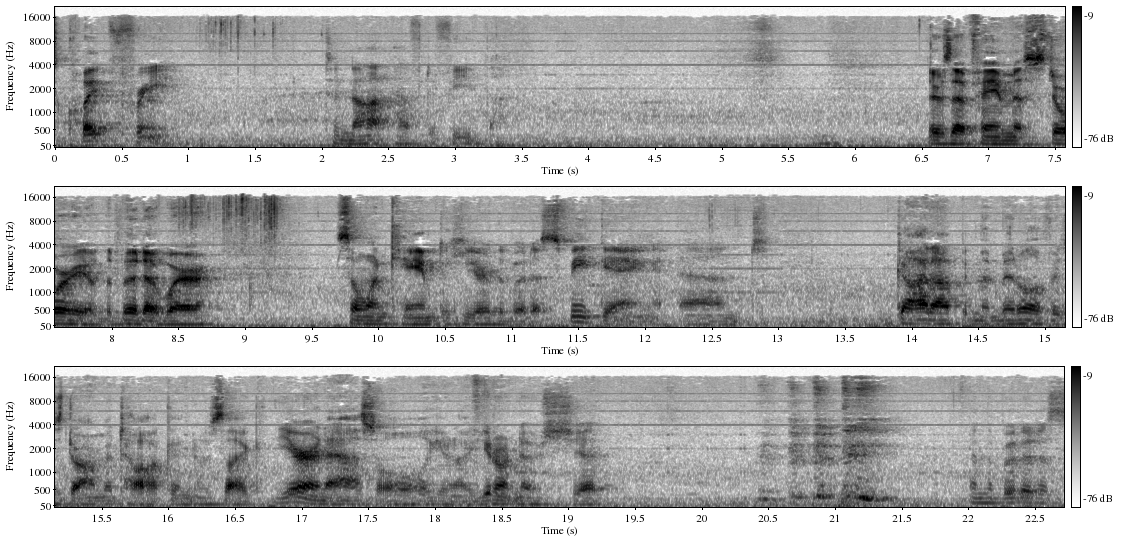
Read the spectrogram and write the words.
it's quite free to not have to feed them. There's that famous story of the Buddha where someone came to hear the Buddha speaking and got up in the middle of his Dharma talk and was like, You're an asshole, you know, you don't know shit. and the Buddha just,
